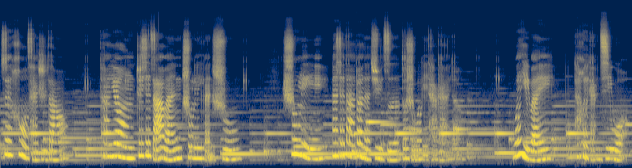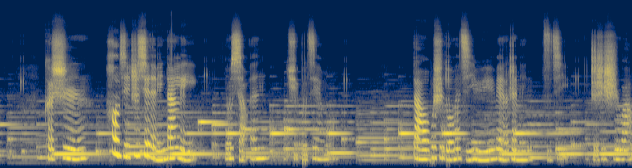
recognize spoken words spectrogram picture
最后才知道。他用这些杂文出了一本书，书里那些大段的句子都是我给他改的。我以为他会感激我，可是后继之谢的名单里有小恩，却不见我。倒不是多么急于为了证明自己，只是失望，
